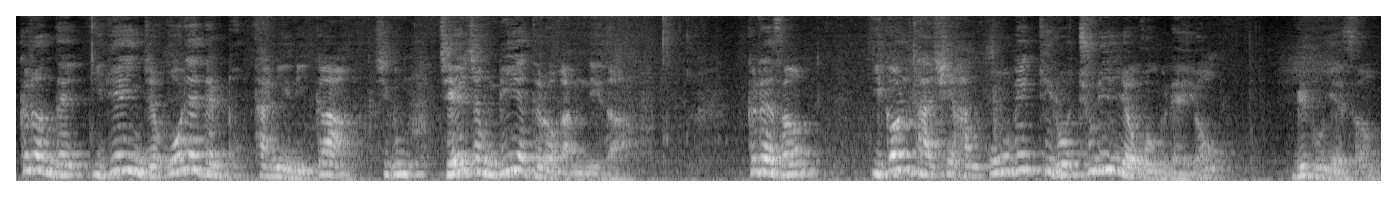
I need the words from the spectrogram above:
그런데 이게 이제 오래된 폭탄이니까 지금 재정비에 들어갑니다. 그래서 이걸 다시 한 500기로 줄이려고 그래요. 미국에서.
